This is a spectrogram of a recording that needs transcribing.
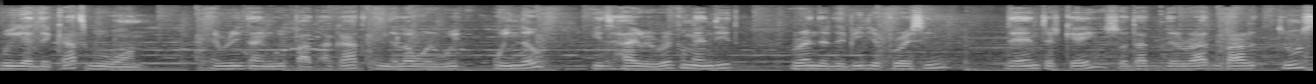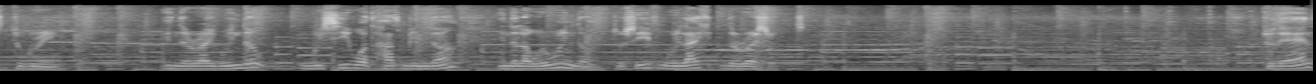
we get the cuts we want. Every time we put a cut in the lower wi window, it's highly recommended render the video pressing the enter key so that the red bar turns to green. In the right window, we see what has been done in the lower window to see if we like the result. To the end,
